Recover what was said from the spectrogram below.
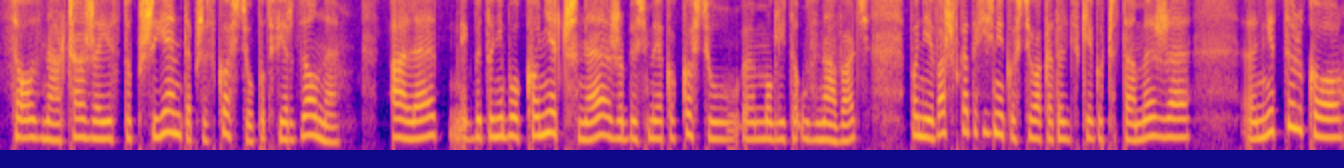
co oznacza, że jest to przyjęte przez Kościół, potwierdzone ale jakby to nie było konieczne, żebyśmy jako Kościół e, mogli to uznawać, ponieważ w katechizmie Kościoła katolickiego czytamy, że e, nie tylko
